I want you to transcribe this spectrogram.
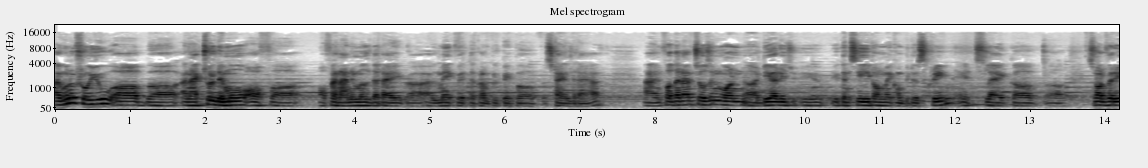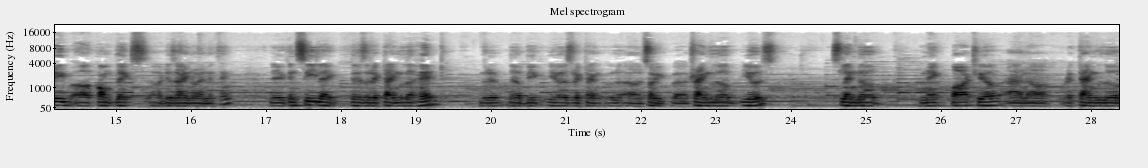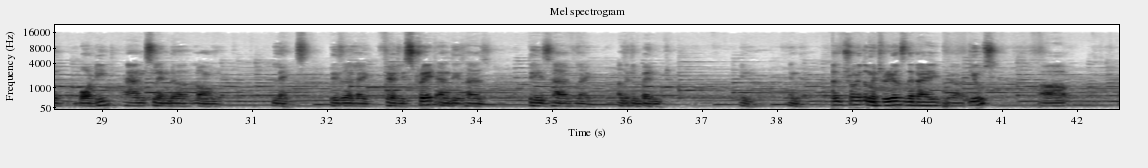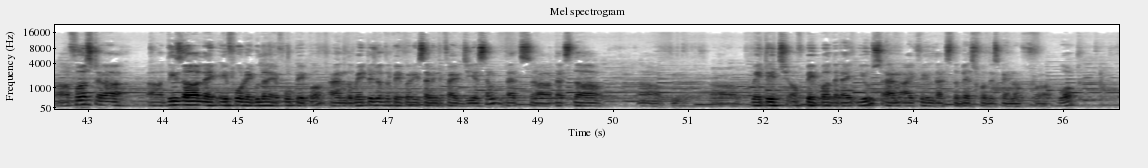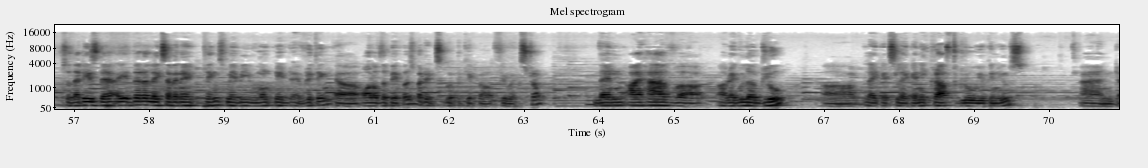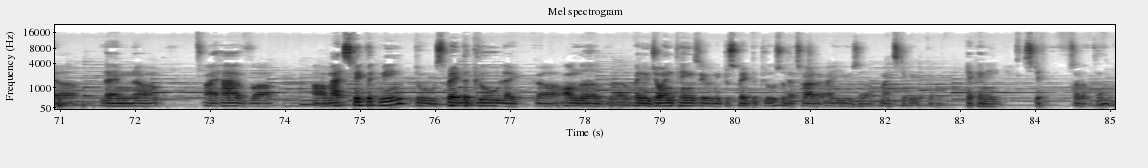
I'm going to show you uh, uh, an actual demo of uh, of an animal that I uh, I'll make with the crumpled paper style that I have. And for that, I've chosen one deer. You, you can see it on my computer screen. It's like it's not very complex design or anything. Now you can see like there is a rectangular head, the, the big ears, rectangular sorry triangular ears, slender neck part here, and a rectangular body and slender long legs. These are like fairly straight, and these has these have like a little bend in in there. I'll show you the materials that I uh, use. Uh, uh, first, uh, uh, these are like A4 regular A4 paper, and the weightage of the paper is 75 GSM. That's uh, that's the weightage of paper that I use, and I feel that's the best for this kind of uh, work. So that is there. There are like seven, eight things. Maybe you won't need everything, uh, all of the papers, but it's good to keep a few extra. Then I have uh, a regular glue, uh, like it's like any craft glue you can use. And uh, then uh, I have a matchstick with me to spread the glue. Like uh, on the uh, when you join things, you need to spread the glue. So that's why I use a matchstick. You can take any stick sort of thing.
